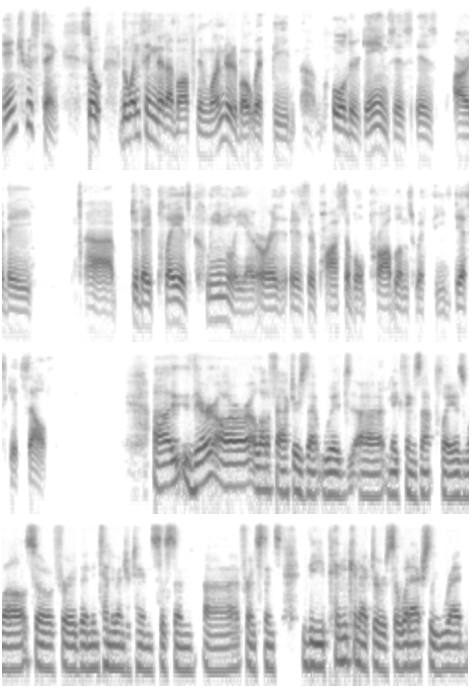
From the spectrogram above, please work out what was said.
Interesting. So the one thing that I've often wondered about with the um, older games is is are they uh, do they play as cleanly, or is, is there possible problems with the disc itself? Uh, there are a lot of factors that would uh, make things not play as well. So, for the Nintendo Entertainment System, uh, for instance, the pin connector, so what actually read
